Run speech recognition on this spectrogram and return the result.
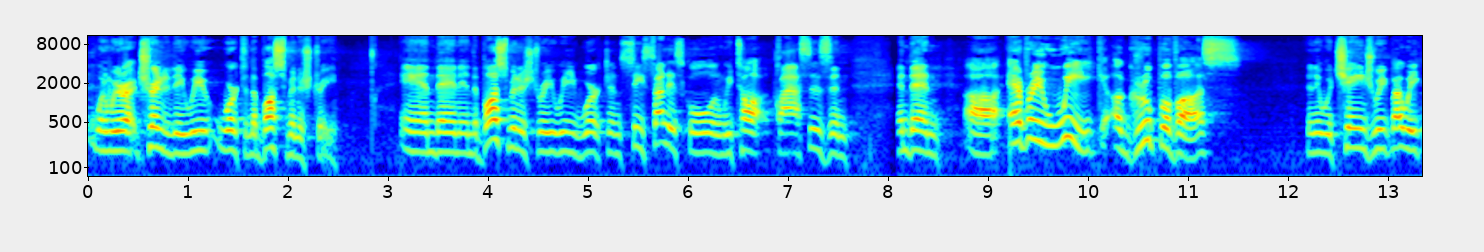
when we were at Trinity, we worked in the bus ministry. And then in the bus ministry, we worked in C Sunday School and we taught classes. And, and then uh, every week, a group of us, and it would change week by week,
